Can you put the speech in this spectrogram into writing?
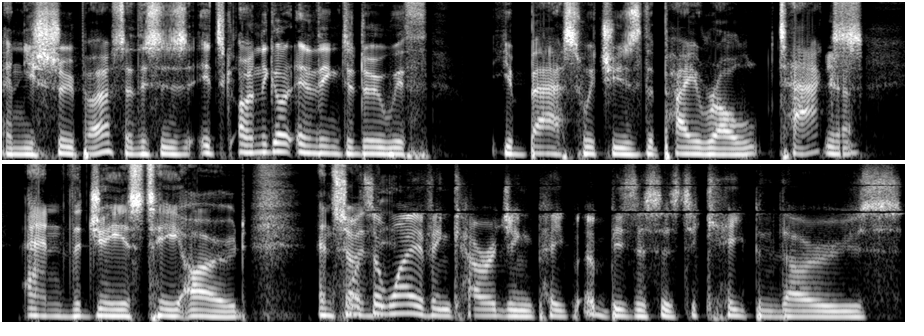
and your super. So this is it's only got anything to do with your BAS, which is the payroll tax and the GST owed. And so so it's a way of encouraging people, businesses to keep those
